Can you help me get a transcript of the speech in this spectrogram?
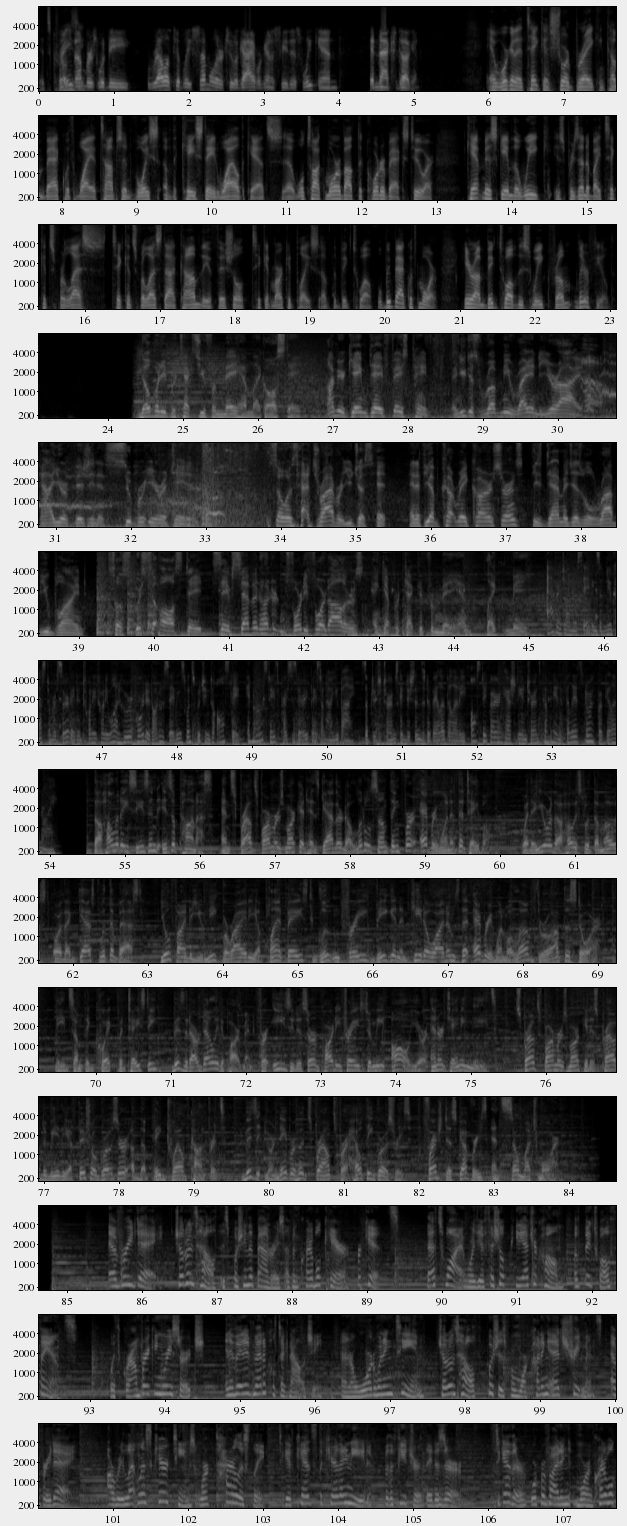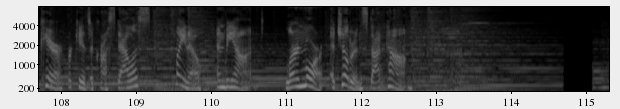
it's crazy. Those numbers would be relatively similar to a guy we're going to see this weekend in Max Duggan. And we're going to take a short break and come back with Wyatt Thompson, voice of the K State Wildcats. Uh, we'll talk more about the quarterbacks, too. Our can't miss game of the week is presented by Tickets for Less, ticketsforless.com, the official ticket marketplace of the Big 12. We'll be back with more here on Big 12 this week from Learfield. Nobody protects you from mayhem like Allstate. I'm your game day face paint, and you just rubbed me right into your eye. Now your vision is super irritated. So is that driver you just hit. And if you have cut rate car insurance, these damages will rob you blind. So switch to Allstate, save $744, and get protected from mayhem like me. Average auto savings of new customers surveyed in 2021 who reported auto savings when switching to Allstate. In most states, prices vary based on how you buy. Subject to terms, conditions, and availability. Allstate Fire and Casualty Insurance Company and affiliates, Northbrook, Illinois. The holiday season is upon us, and Sprouts Farmers Market has gathered a little something for everyone at the table. Whether you're the host with the most or the guest with the best, you'll find a unique variety of plant based, gluten free, vegan, and keto items that everyone will love throughout the store. Need something quick but tasty? Visit our deli department for easy to serve party trays to meet all your entertaining needs. Sprouts Farmers Market is proud to be the official grocer of the Big 12 Conference. Visit your neighborhood Sprouts for healthy groceries, fresh discoveries, and so much more. Every day, Children's Health is pushing the boundaries of incredible care for kids. That's why we're the official pediatric home of Big 12 fans. With groundbreaking research, innovative medical technology, and an award winning team, Children's Health pushes for more cutting edge treatments every day. Our relentless care teams work tirelessly to give kids the care they need for the future they deserve. Together, we're providing more incredible care for kids across Dallas, Plano, and beyond. Learn more at children's.com.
